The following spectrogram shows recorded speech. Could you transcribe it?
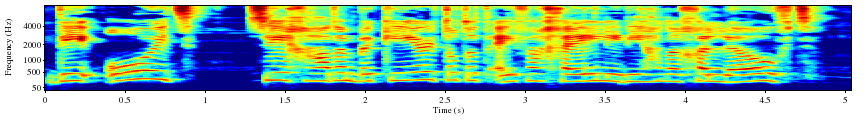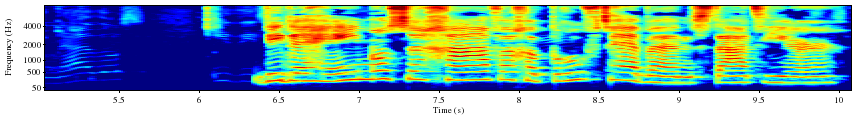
die ooit zich hadden bekeerd tot het evangelie, die hadden geloofd, die de hemelse gaven geproefd hebben, staat hier.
